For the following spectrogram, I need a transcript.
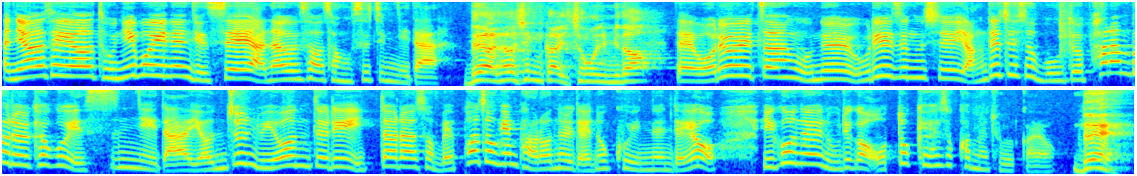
안녕하세요. 돈이 보이는 뉴스의 아나운서 정수지입니다. 네, 안녕하십니까. 이청원입니다. 네, 월요일장 오늘 우리 증시 양대 지수 모두 파란불을 켜고 있습니다. 연준 위원들이 잇따라서 매파적인 발언을 내놓고 있는데요. 이거는 우리가 어떻게 해석하면 좋을까요? 네.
